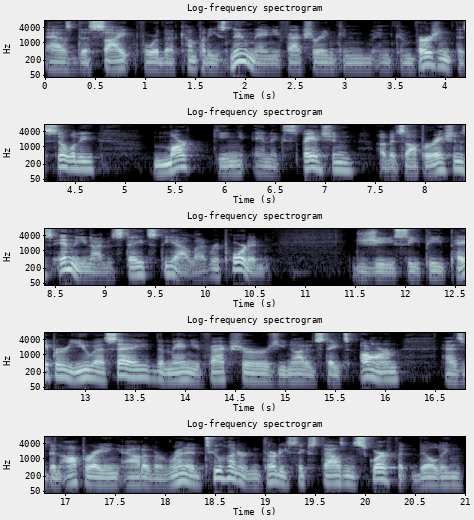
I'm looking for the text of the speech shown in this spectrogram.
as the site for the company's new manufacturing and conversion facility, marking an expansion of its operations in the United States, the outlet reported. GCP Paper USA, the manufacturer's United States arm, has been operating out of a rented 236,000 square foot building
